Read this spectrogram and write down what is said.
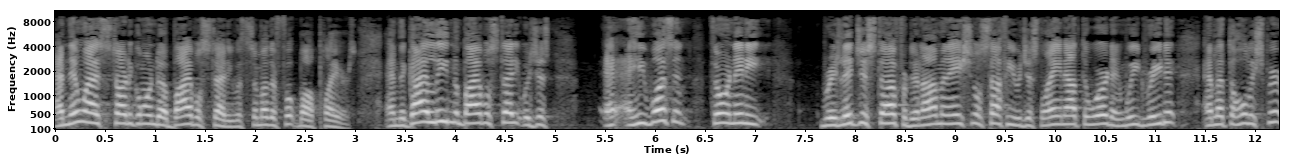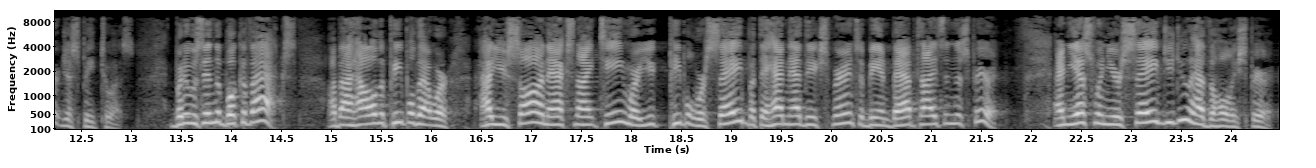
And then when I started going to a Bible study with some other football players, and the guy leading the Bible study was just, he wasn't throwing any religious stuff or denominational stuff. He was just laying out the word and we'd read it and let the Holy Spirit just speak to us. But it was in the book of Acts about how all the people that were, how you saw in Acts 19 where you, people were saved, but they hadn't had the experience of being baptized in the Spirit. And yes, when you're saved, you do have the Holy Spirit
